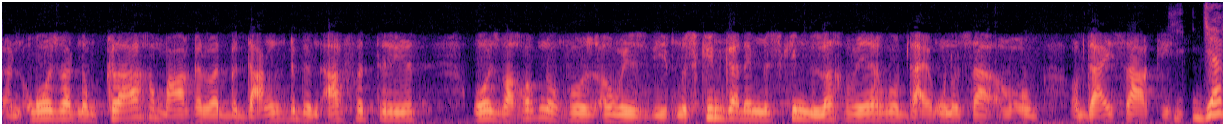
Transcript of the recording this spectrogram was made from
en ons wat hom klaar gemaak het wat bedank het en afgetree het ons wag ook nog vir ons OSD. Miskien kan hy miskien lig weer op daai ondersa op op daai saakie. Ja,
